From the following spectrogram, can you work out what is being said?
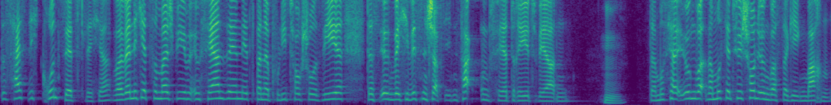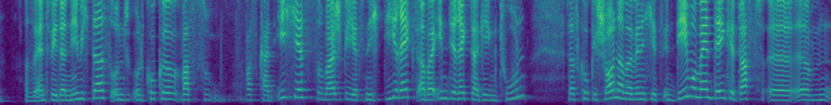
das heißt nicht grundsätzlich, ja. Weil wenn ich jetzt zum Beispiel im, im Fernsehen, jetzt bei einer Polit-Talkshow sehe, dass irgendwelche wissenschaftlichen Fakten verdreht werden, dann muss ja irgendwas, dann muss ich natürlich schon irgendwas dagegen machen. Also entweder nehme ich das und, und gucke, was, was kann ich jetzt zum Beispiel jetzt nicht direkt, aber indirekt dagegen tun. Das gucke ich schon, aber wenn ich jetzt in dem Moment denke, das äh, ähm,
